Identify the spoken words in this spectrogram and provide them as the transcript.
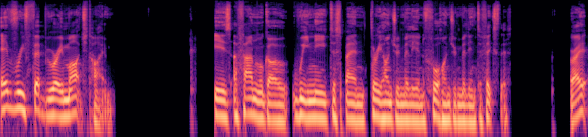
every February March time is a fan will go, "We need to spend 300 million, 400 million to fix this," right?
